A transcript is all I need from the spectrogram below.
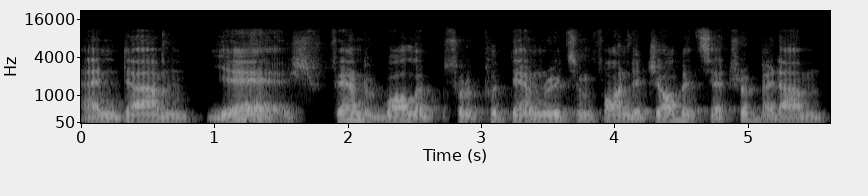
and um, yeah, she found a while to sort of put down roots and find a job, etc. But um,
